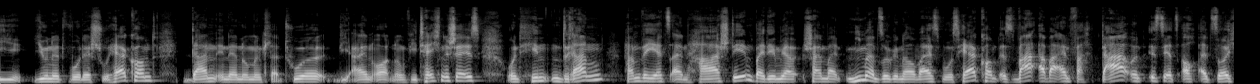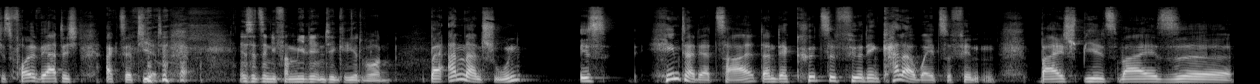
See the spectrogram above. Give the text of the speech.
die Unit, wo der Schuh herkommt, dann in der Nomenklatur die Einordnung, wie technisch er ist und hinten dran haben wir jetzt ein H stehen, bei dem ja scheinbar niemand so genau weiß, wo es herkommt. Es war aber einfach da und ist jetzt auch als solches vollwertig akzeptiert. ist jetzt in die Familie integriert worden. Bei anderen Schuhen ist hinter der Zahl dann der Kürzel für den Colorway zu finden. Beispielsweise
